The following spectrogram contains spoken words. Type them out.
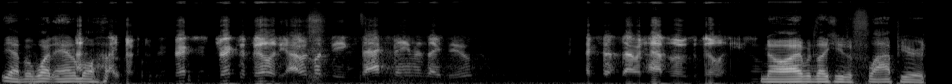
Yeah, but what animal? I strict, strict ability. I would look the exact same as I do, except I would have those abilities. No, I would like you to flap your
